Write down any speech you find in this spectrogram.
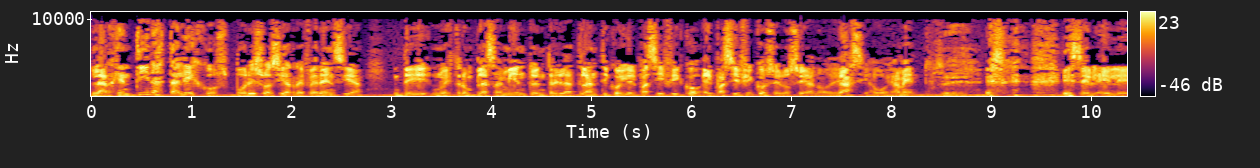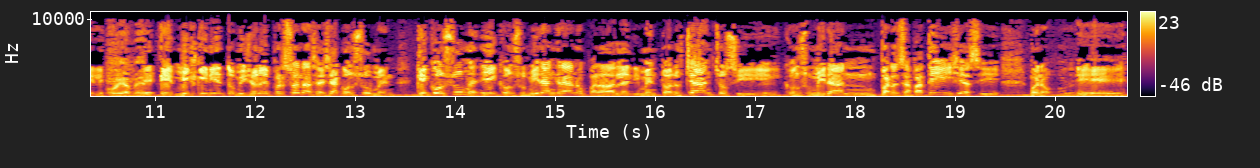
La Argentina está lejos, por eso hacía referencia de nuestro emplazamiento entre el Atlántico y el Pacífico. El Pacífico es el océano de Asia, obviamente. Es, el, el, 1.500 millones de personas allá consumen. ¿Qué consumen? Y consumirán grano para darle alimento a los chanchos y consumirán un par de zapatillas y, bueno, eh,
